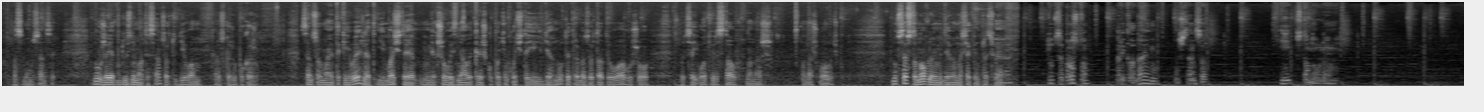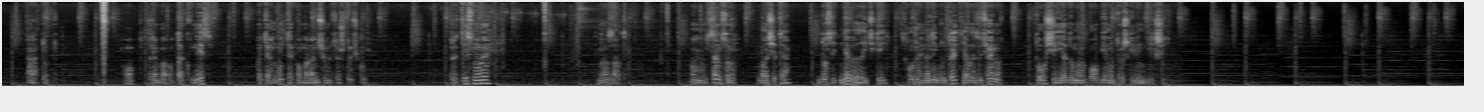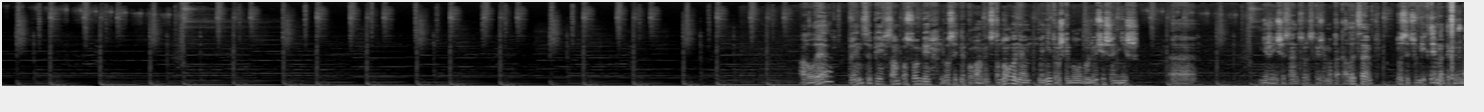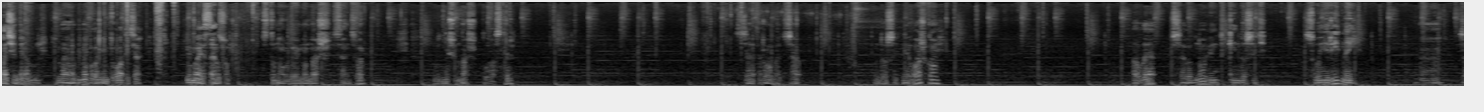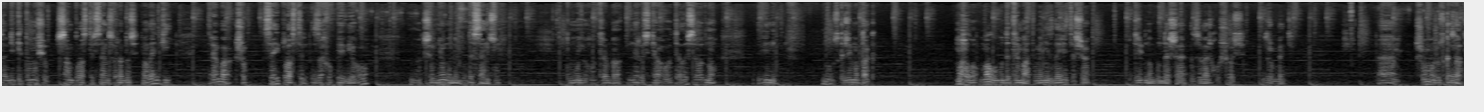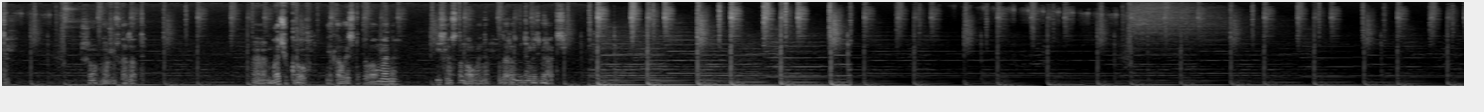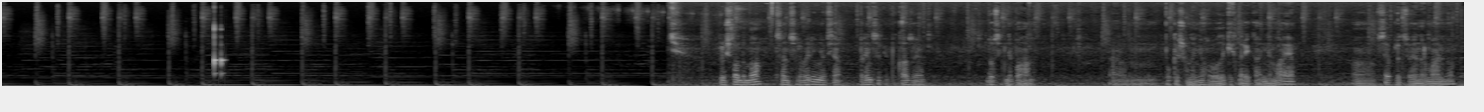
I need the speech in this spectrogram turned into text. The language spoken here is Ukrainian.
на самому сенсорі. Ну, вже як буду знімати сенсор, тоді вам розкажу, покажу. Сенсор має такий вигляд, і бачите, якщо ви зняли кришку, потім хочете її вдягнути, треба звертати увагу, що цей отвір став на, наш, на нашу голочку. Ну, все встановлюємо, дивимося, як він працює. Тут все просто перекладаємо наш сенсор і встановлюємо. А, тут. Оп, треба отак вниз потягнути помаранчеву цю штучку. Притиснули назад. Сенсор, бачите, досить невеличкий, схожий на Libra 3, але, звичайно, товщий, я думаю, по об'єму трошки він більший. Але, в принципі, сам по собі досить непоганий встановлення. Мені трошки було болючіше, ніж, е, ніж інші сенсори, скажімо так. Але це досить суб'єктивне таке бачення. Ми ми орієнтуватися. Немає сенсу. Встановлюємо наш сенсор, вірніше наш пластир. Це робиться досить неважко. Але все одно він такий досить своєрідний. Е, Завдяки тому, що сам пластир сенсора досить маленький, треба, щоб цей пластир захопив його, інакше в ньому не буде сенсу. Тому його треба не розтягувати, але все одно він, ну скажімо так, мало, мало буде тримати. Мені здається, що потрібно буде ще зверху щось зробити. Е, що можу сказати? Що можу сказати? Е, бачу кров, яка виступила у мене після встановлення. Зараз будемо розбиратися. Прийшла дома, сенсор вирівнявся, в принципі, показує досить непогано. Ем, Поки що на нього великих нарікань немає. Е, Все працює нормально.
